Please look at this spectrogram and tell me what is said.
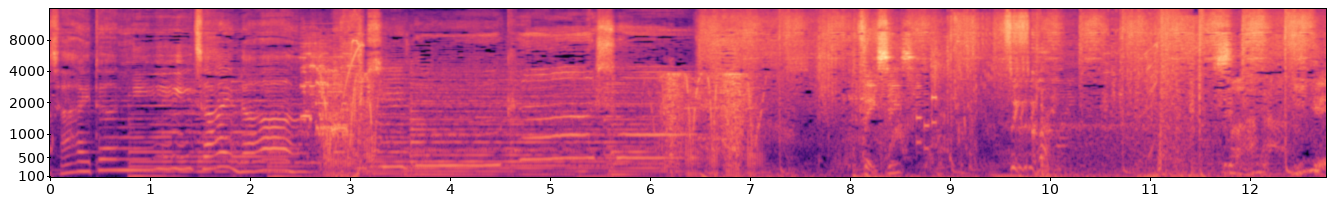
在的你在哪里？最新最快，喜马拉雅音乐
